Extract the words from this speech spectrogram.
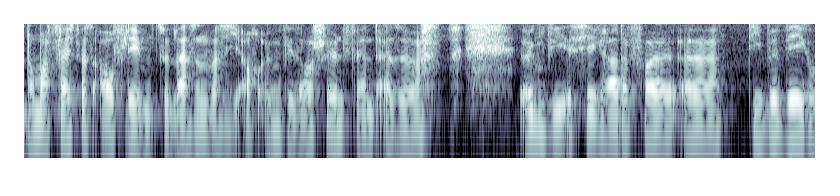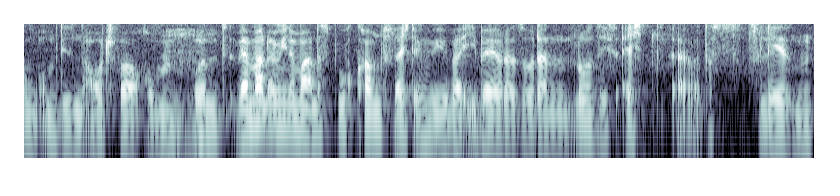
nochmal vielleicht was aufleben zu lassen, was ich auch irgendwie sau schön fände. Also irgendwie ist hier gerade voll äh, die Bewegung um diesen Autor rum. Mhm. Und wenn man irgendwie nochmal an das Buch kommt, vielleicht irgendwie über Ebay oder so, dann lohnt sich echt, äh, das zu lesen,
